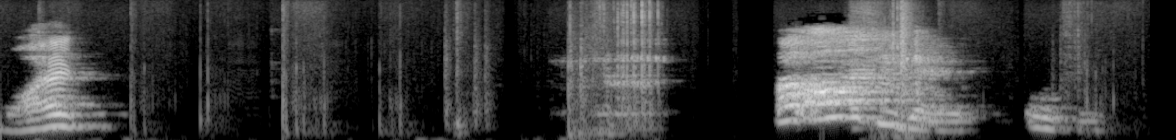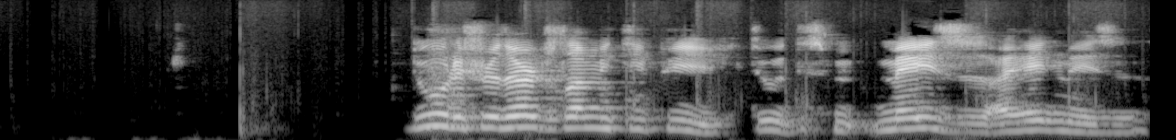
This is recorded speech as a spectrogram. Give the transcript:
What? I'll, I'll let you get it. Okay. Dude, if you're there, just let me TP. Dude, this m- mazes. I hate mazes.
